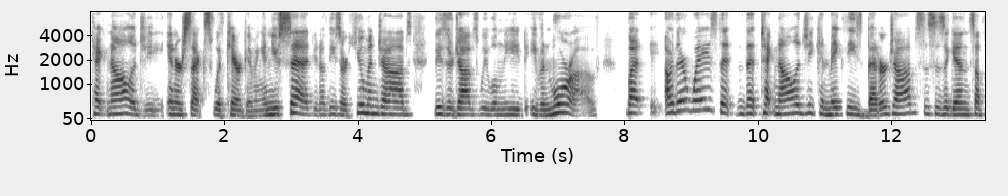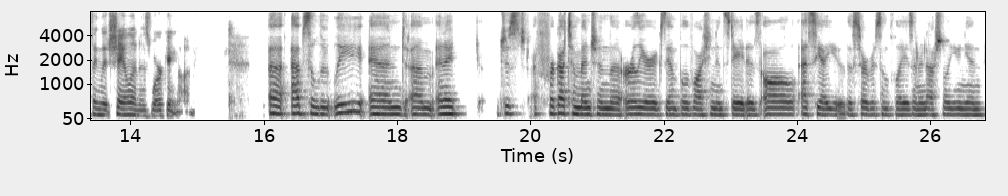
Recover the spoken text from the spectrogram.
technology intersects with caregiving. And you said, you know, these are human jobs, these are jobs we will need even more of. But are there ways that that technology can make these better jobs? This is again something that Shalin is working on. Uh, absolutely, and um, and I just I forgot to mention the earlier example of Washington State is all SEIU, the Service Employees International Union,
